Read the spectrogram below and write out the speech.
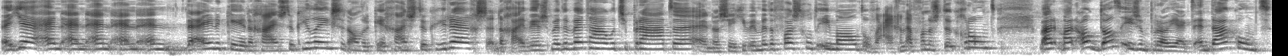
Weet je, en, en, en, en, en de ene keer dan ga je een stukje links, en de andere keer ga je een stukje rechts. En dan ga je weer eens met een wethoudertje praten. En dan zit je weer met een vastgoed iemand of eigenaar van een stuk grond. Maar, maar ook dat is een project. En daar komt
